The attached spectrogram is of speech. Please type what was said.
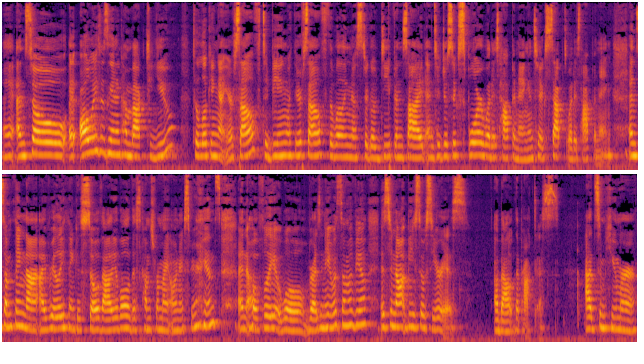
Right? and so it always is going to come back to you to looking at yourself, to being with yourself, the willingness to go deep inside and to just explore what is happening and to accept what is happening. And something that I really think is so valuable, this comes from my own experience, and hopefully it will resonate with some of you, is to not be so serious about the practice. Add some humor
